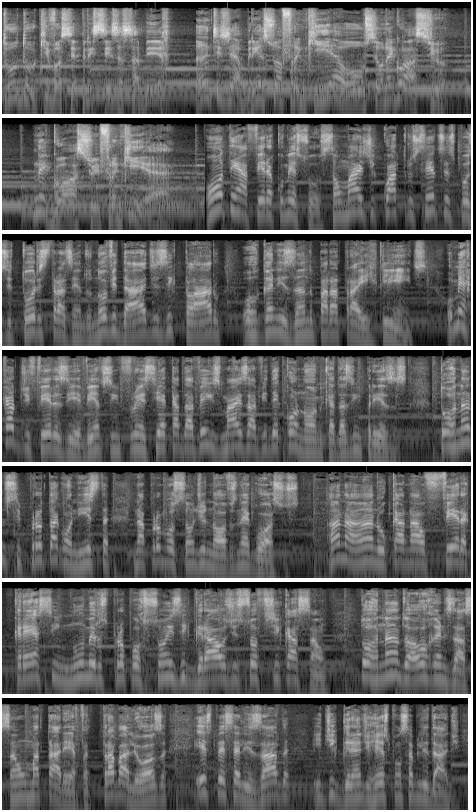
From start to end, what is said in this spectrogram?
Tudo o que você precisa saber antes de abrir sua franquia ou seu negócio. Negócio e franquia. Ontem a feira começou. São mais de 400 expositores trazendo novidades e, claro, organizando para atrair clientes. O mercado de feiras e eventos influencia cada vez mais a vida econômica das empresas, tornando-se protagonista na promoção de novos negócios. Ano a ano, o canal Feira cresce em números, proporções e graus de sofisticação, tornando a organização uma tarefa trabalhosa, especializada e de grande responsabilidade.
